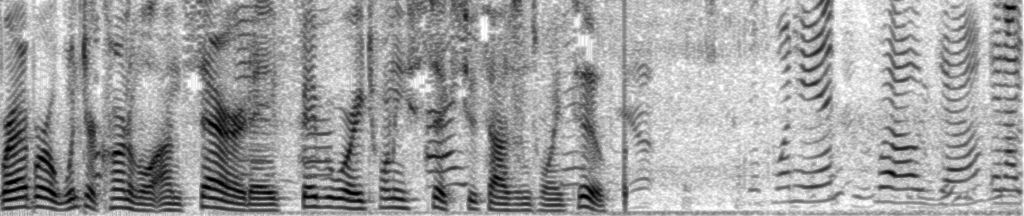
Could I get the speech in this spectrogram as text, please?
Brattleboro Winter Carnival on Saturday, February 26, 2022. Just one hand, Well, yeah. and I.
